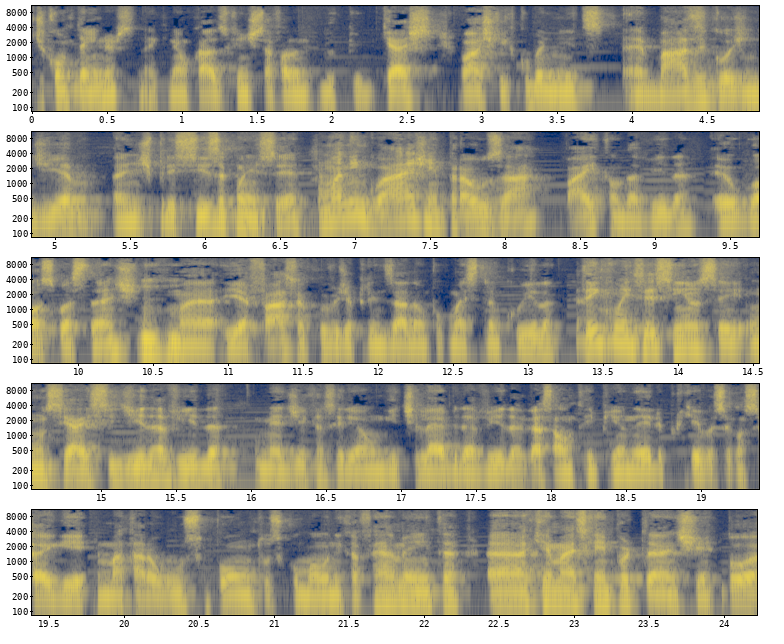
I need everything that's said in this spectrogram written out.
de containers, né, que nem é o caso que a gente está falando do Kubecache. Eu acho que Kubernetes é básico hoje em dia, a gente precisa conhecer. Uma linguagem para usar Python da vida, eu gosto bastante, uhum. uma, e é fácil, a curva de aprendizado é um pouco mais tranquila. Tem que conhecer sim um, um CI/CD da vida. Minha dica seria um GitLab da vida, gastar um tempinho nele, porque você consegue matar alguns pontos com uma única ferramenta. O uh, ah, que mais que é importante? Pô,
